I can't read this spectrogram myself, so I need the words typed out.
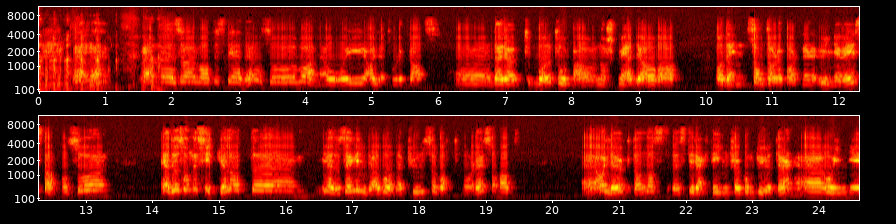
men, men, så jeg var til stede, og så var jeg med også i alle Tour de France. Der jeg både tok meg av norsk media og var, var den samtalepartner underveis. da. Og så er det jo sånn i sykkel at vi er jo så heldige av både puls og wattmåler, sånn at alle øktene lastes direkte inn fra computeren uh, og inn i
